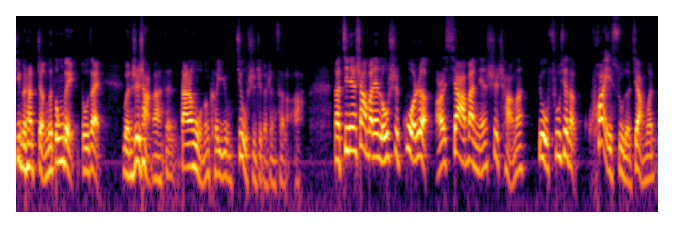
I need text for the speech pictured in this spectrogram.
基本上整个东北都在稳市场啊。当然，我们可以用救市这个政策了啊。那今年上半年楼市过热，而下半年市场呢又出现了快速的降温。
